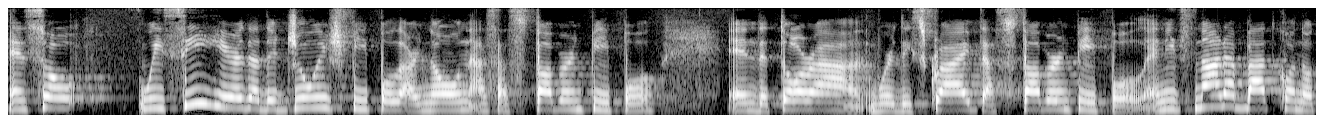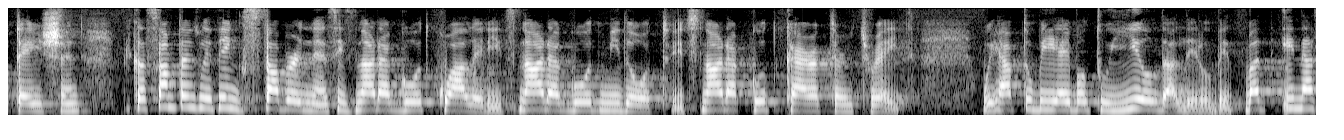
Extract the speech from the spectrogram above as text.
And so we see here that the Jewish people are known as a stubborn people. And the Torah were described as stubborn people. And it's not a bad connotation because sometimes we think stubbornness is not a good quality, it's not a good midot, it's not a good character trait. We have to be able to yield a little bit. But in, a,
